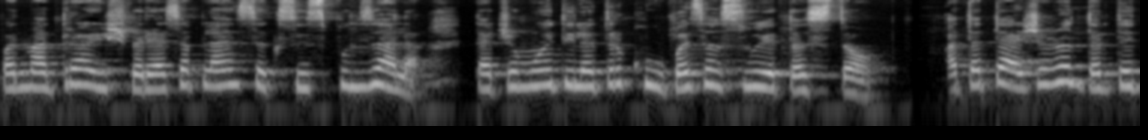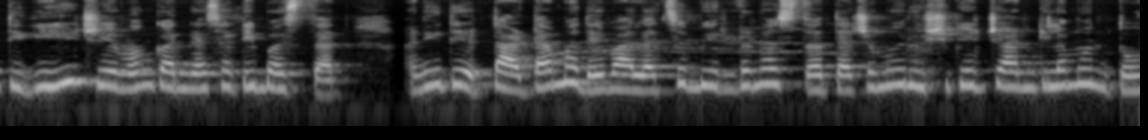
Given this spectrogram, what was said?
पण मात्र ऐश्वर्याचा प्लॅन सक्सेसफुल झाला. त्याच्यामुळे तिला तर खूपच हसू येत असतं. आता त्याच्यानंतर ते तिघीही जेवण करण्यासाठी बसतात. आणि ते ताटामध्ये वालाचं बिरडं नसतं त्याच्यामुळे ऋषिकेश जानकीला म्हणतो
